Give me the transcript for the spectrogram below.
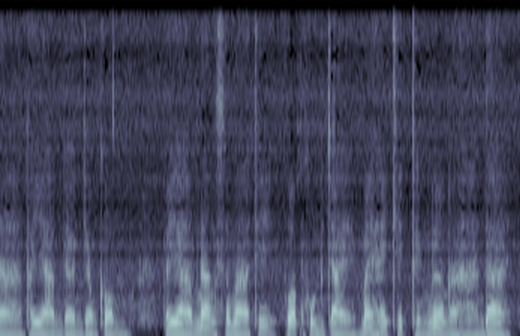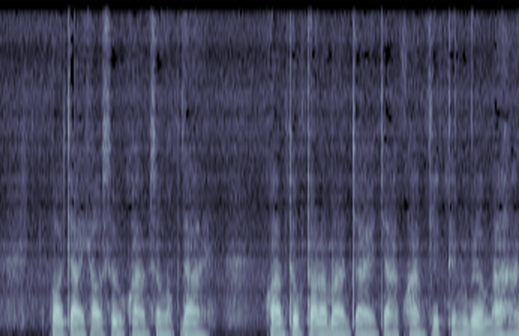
นา พยายามเดินจงกรม พยายามนั่งสมาธิควบคุมใจไม่ให้คิดถึงเรื่องอาหารได้ พอใจเข้าสู่ความสงบได้ ความทุกข์ทรมานใจจากความคิดถึงเรื่องอาหาร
